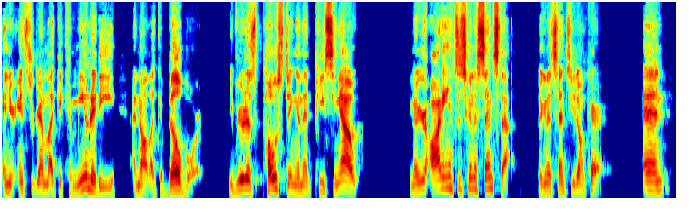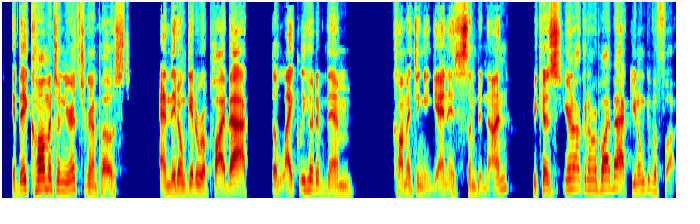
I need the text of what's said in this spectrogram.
and your Instagram like a community and not like a billboard. If you're just posting and then piecing out, you know, your audience is going to sense that. They're going to sense you don't care. And if they comment on your Instagram post and they don't get a reply back, the likelihood of them commenting again is slim to none because you're not going to reply back. You don't give a fuck.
